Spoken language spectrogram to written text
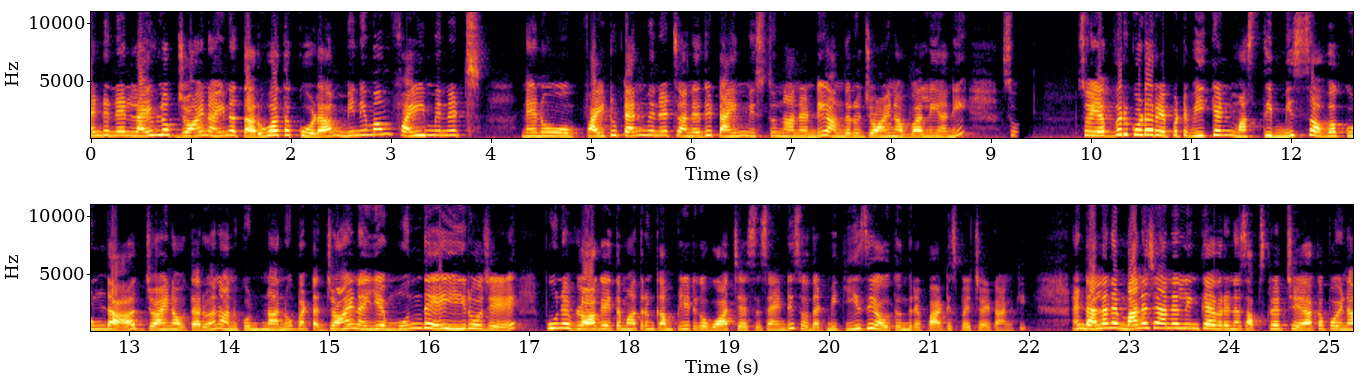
అండ్ నేను లైవ్లో జాయిన్ అయిన తర్వాత కూడా మినిమం ఫైవ్ మినిట్స్ నేను ఫైవ్ టు టెన్ మినిట్స్ అనేది టైం ఇస్తున్నానండి. అందరూ జాయిన్ అవ్వాలి అని. సో సో ఎవ్వరు కూడా రేపటి వీకెండ్ మస్తీ మిస్ అవ్వకుండా జాయిన్ అవుతారు అని అనుకుంటున్నాను. బట్ జాయిన్ అయ్యే ముందే ఈరోజే పూణే వ్లాగ్ అయితే మాత్రం కంప్లీట్గా వాచ్ చేసేసేయండి సో దట్ మీకు ఈజీ అవుతుంది రేపు పార్టిసిపేట్ చేయడానికి అండ్ అలానే మన ఛానల్ ఇంకా ఎవరైనా సబ్స్క్రైబ్ చేయకపోయినా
